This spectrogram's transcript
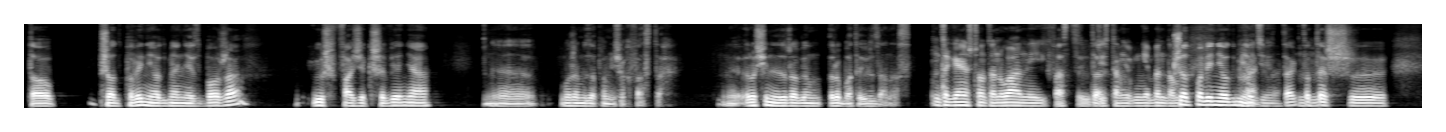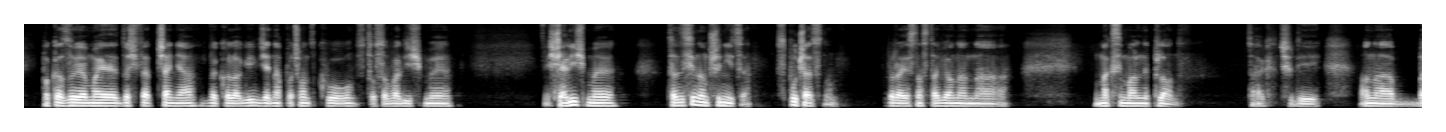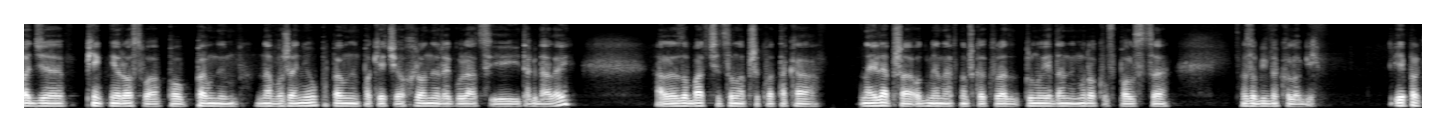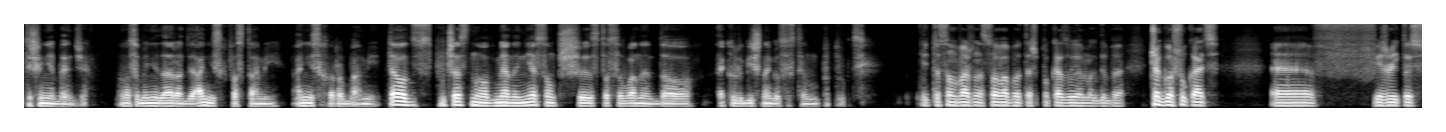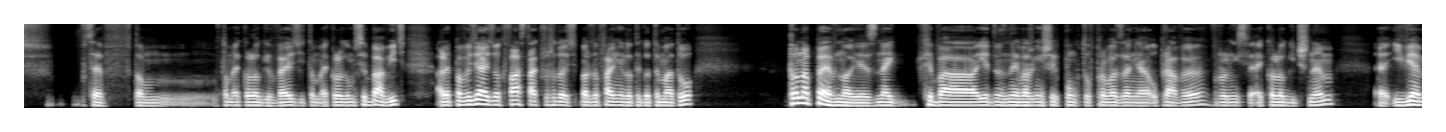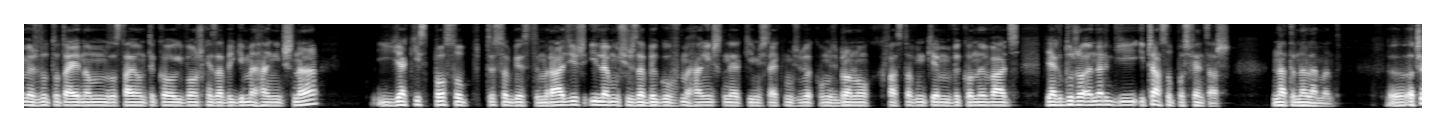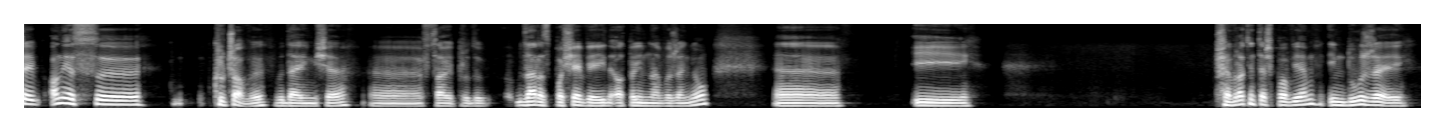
to przy odpowiedniej odmianie zboża, już w fazie krzewienia, e, możemy zapomnieć o chwastach. Rośliny zrobią robotę już za nas. Zagęszczą ten łan i chwasty tak. gdzieś tam nie będą. Przy odpowiedniej odmianie. Tak? To mhm. też y, pokazuje moje doświadczenia w ekologii, gdzie na początku stosowaliśmy, sialiśmy tradycyjną pszenicę, współczesną, która jest nastawiona na maksymalny plon. Tak? Czyli ona będzie pięknie rosła po pełnym nawożeniu, po pełnym pakiecie ochrony, regulacji i tak dalej. Ale zobaczcie, co na przykład taka najlepsza odmiana, na przykład, która planuje w danym roku w Polsce, zrobi w ekologii. Jej praktycznie nie będzie. Ona sobie nie da rady ani z chwastami, ani z chorobami. Te od, współczesne odmiany nie są przystosowane do ekologicznego systemu produkcji. I to są ważne słowa, bo też pokazują, jak gdyby, czego szukać, jeżeli ktoś chce w tą, w tą ekologię wejść i tą ekologią się bawić. Ale powiedziałeś o chwastach, przeszedłeś bardzo fajnie do tego tematu. To na pewno jest naj, chyba jeden z najważniejszych punktów prowadzenia uprawy w rolnictwie ekologicznym e, i wiemy, że tutaj nam zostają tylko i wyłącznie zabiegi mechaniczne. W jaki sposób ty sobie z tym radzisz? Ile musisz zabiegów mechanicznych jakimś, jakimś jakąś broną, chwastownikiem wykonywać? Jak dużo energii i czasu poświęcasz na ten element? Znaczy, on jest e, kluczowy, wydaje mi się, w całej produkcji. Zaraz po siewie i odpowiednim nawożeniu. I przewrotnie też powiem, im dłużej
